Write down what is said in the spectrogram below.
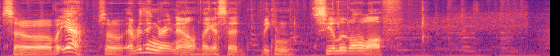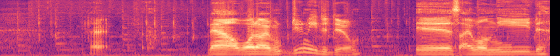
So, but yeah, so everything right now, like I said, we can seal it all off. Alright. Now, what I do need to do is I will need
